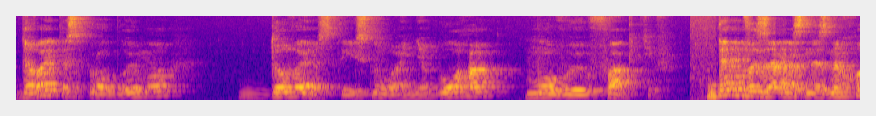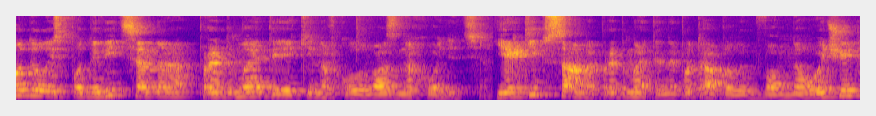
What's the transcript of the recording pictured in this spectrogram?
давайте спробуємо довести існування Бога мовою фактів. Де б ви зараз не знаходились, подивіться на предмети, які навколо вас знаходяться. Які б саме предмети не потрапили б вам на очі,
